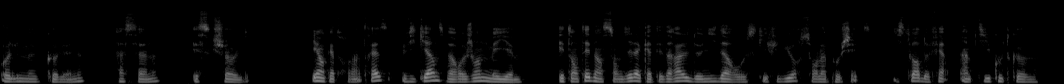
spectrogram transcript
Holmenkollen, Hassan et Skjold. Et en 93, Vikernes va rejoindre Mayhem et tenter d'incendier la cathédrale de Nidaros qui figure sur la pochette, histoire de faire un petit coup de com'.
